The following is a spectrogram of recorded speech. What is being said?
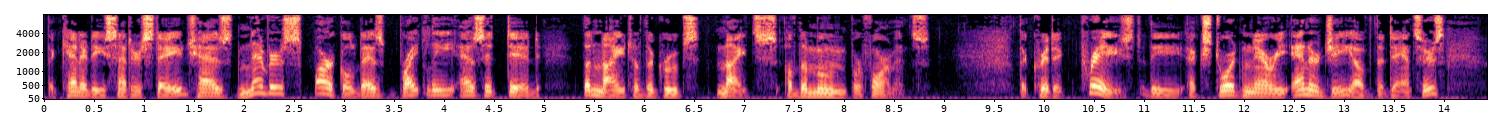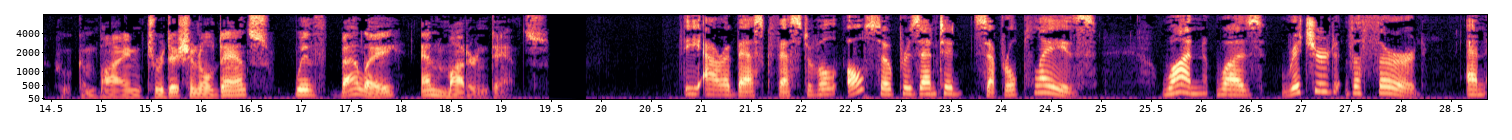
The Kennedy Center stage has never sparkled as brightly as it did the night of the group's Nights of the Moon performance. The critic praised the extraordinary energy of the dancers, who combine traditional dance with ballet and modern dance. The Arabesque Festival also presented several plays. One was Richard III, an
